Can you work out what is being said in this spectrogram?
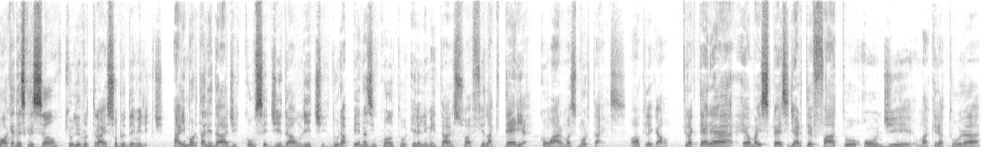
Qual é a descrição que o livro traz sobre o Demi-Lich? A imortalidade concedida a um Lich dura apenas enquanto ele alimentar sua filactéria com armas mortais. Oh, que legal! Filactéria é uma espécie de artefato onde uma criatura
